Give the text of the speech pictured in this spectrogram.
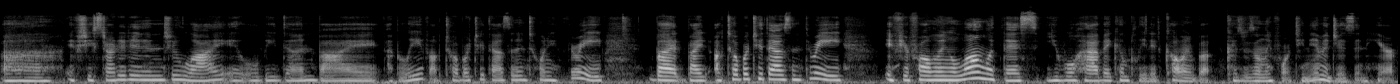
uh, if she started it in July it will be done by I believe October 2023 but by October 2003 if you're following along with this, you will have a completed coloring book because there's only 14 images in here.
